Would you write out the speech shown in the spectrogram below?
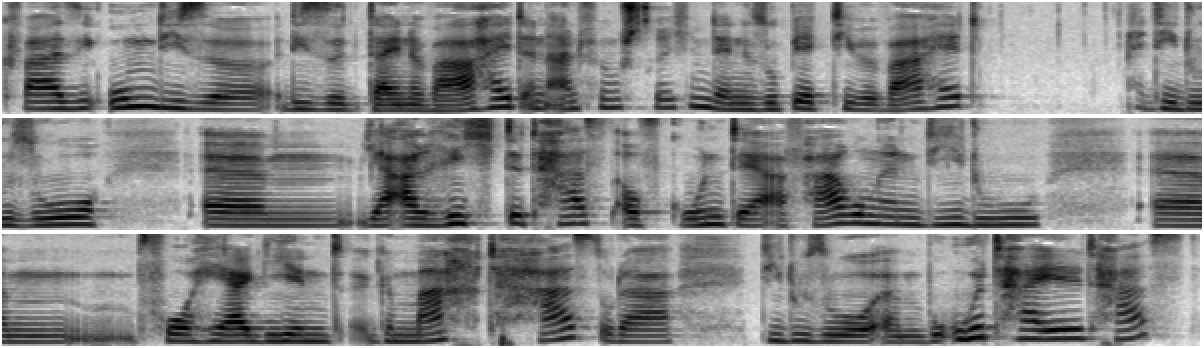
quasi um diese, diese deine Wahrheit in Anführungsstrichen, deine subjektive Wahrheit, die du so ähm, ja errichtet hast aufgrund der Erfahrungen, die du ähm, vorhergehend gemacht hast oder die du so ähm, beurteilt hast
